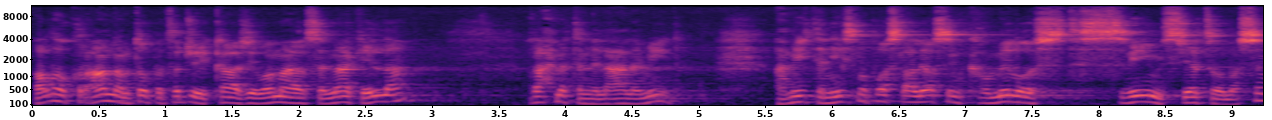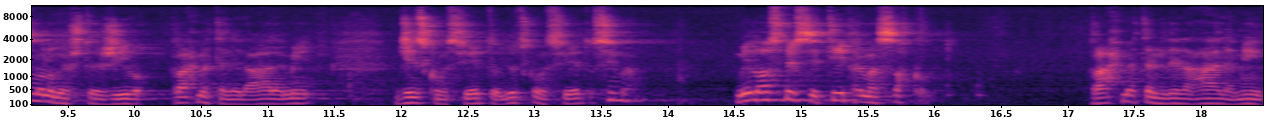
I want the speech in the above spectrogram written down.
Allah u Kur'an nam to potvrđuje i kaže وَمَا يَوْسَلْنَاكَ إِلَّا رَحْمَةً لِلْعَالَمِينَ A mi te nismo poslali osim kao milost svim svjetovima, svem onome što je živo. Rahmetan lil alamin džinskom svijetu, ljudskom svijetu, svima. Milostiv si ti prema svakom. Rahmetan lil alamin.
